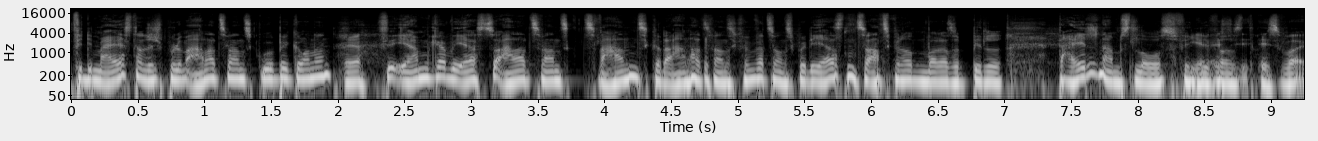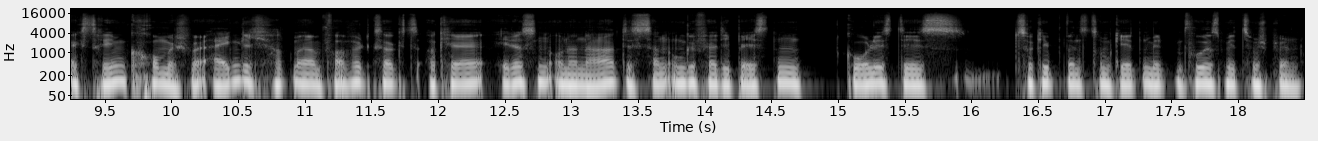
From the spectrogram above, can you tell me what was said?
für die meisten hat das Spiel um 21 Uhr begonnen. Ja. Für ihn, glaube ich, erst so 21, 20 oder 21, 25. Bei den ersten 20 Minuten war er so ein bisschen teilnahmslos, finde Ja, ich fast. es, es war extrem komisch, weil eigentlich hat man im Vorfeld gesagt, okay, Ederson und Onana, das sind ungefähr die besten Goalies, die es so gibt, wenn es darum geht, mit dem Fuß mitzuspielen.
